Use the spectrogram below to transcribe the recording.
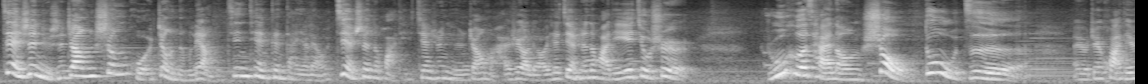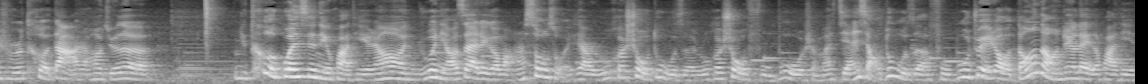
健身女神张，生活正能量。今天跟大家聊健身的话题。健身女神张嘛，还是要聊一些健身的话题，就是如何才能瘦肚子。哎呦，这话题是不是特大？然后觉得你特关心那个话题。然后，如果你要在这个网上搜索一下如何瘦肚子、如何瘦腹部、什么减小肚子、腹部赘肉等等这类的话题，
